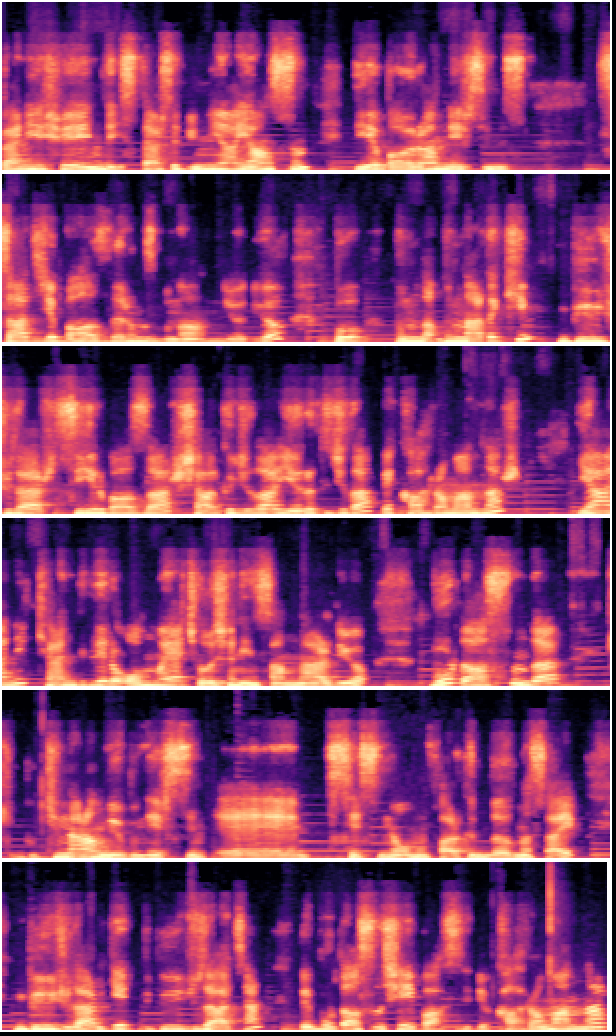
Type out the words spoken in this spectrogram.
Ben yaşayayım da isterse dünya yansın diye bağıran nefsimiz. Sadece bazılarımız bunu anlıyor diyor. Bu bunlar, bunlar da kim? Büyücüler, sihirbazlar, şarkıcılar, yaratıcılar ve kahramanlar. Yani kendileri olmaya çalışan insanlar diyor. Burada aslında kimler anlıyor bu nefsin e, sesini, onun farkındalığına sahip? Büyücüler, Get bir büyücü zaten. Ve burada asıl şey bahsediyor. Kahramanlar,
